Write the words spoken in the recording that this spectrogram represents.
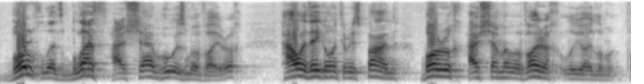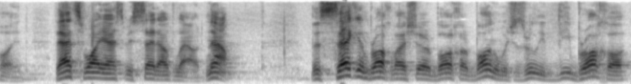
Baruch, let's bless Hashem who is Mevayrach, how are they going to respond? Baruch Hashem HaMevayrach Lo'ilam Vad. That's why it has to be said out loud. Now, the second bracha of Asher Baruch Arbanu, which is really the bracha,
